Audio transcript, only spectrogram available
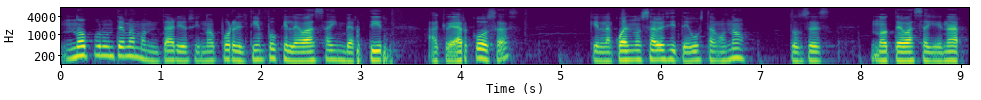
no por un tema monetario, sino por el tiempo que le vas a invertir a crear cosas que en la cual no sabes si te gustan o no. Entonces no te vas a llenar.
